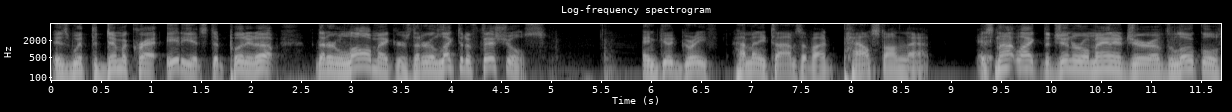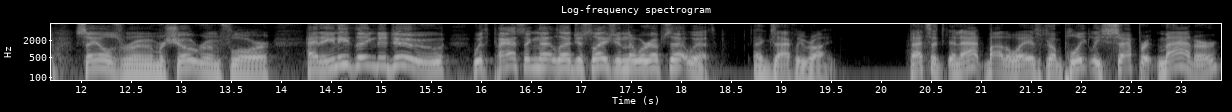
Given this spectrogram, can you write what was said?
is with the Democrat idiots that put it up that are lawmakers, that are elected officials? And good grief, how many times have I pounced on that? It's not like the general manager of the local sales room or showroom floor had anything to do with passing that legislation that we're upset with. Exactly right. That's a, and that, by the way, is a completely separate matter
